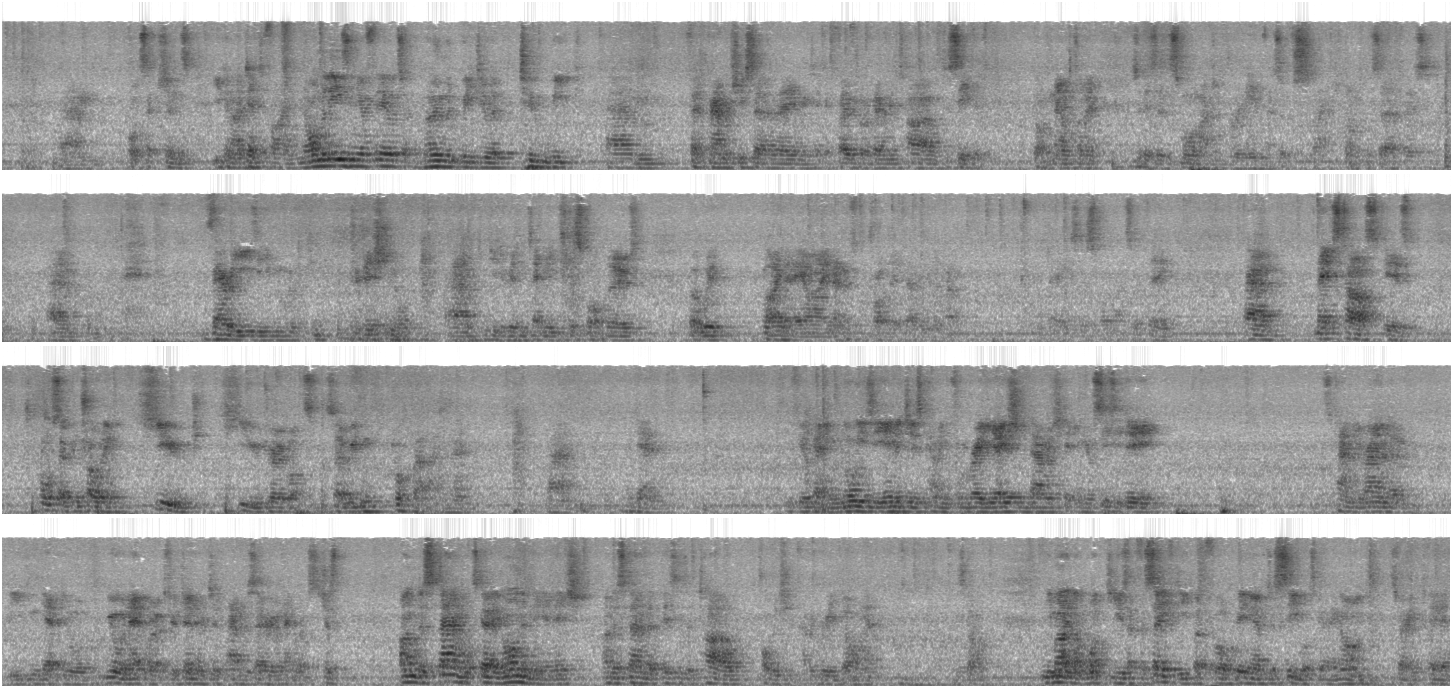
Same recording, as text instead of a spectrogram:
um, or sections. You can identify anomalies in your field. So at the moment, we do a two-week um, photogrammetry survey, and we take a photo of every tile to see if it's got a melt on it. So this is a small amount of beryllium that sort of splashed onto the surface. Um, very easy even with traditional um, computer vision techniques to spot those, but with Glide AI, that was a project that we look at days to spot that sort of thing. Um, next task is also controlling huge, huge robots. So we can talk about that in a. Um, again, if you're getting noisy images coming from radiation damage hitting your CCD, it's can be random. You can get your, your networks, your generative adversarial networks, just understand what's going on in the image, understand that this is a tile, probably should have a green dot on it, and so on. You might not want to use that for safety, but for being able to see what's going on, it's very clear.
